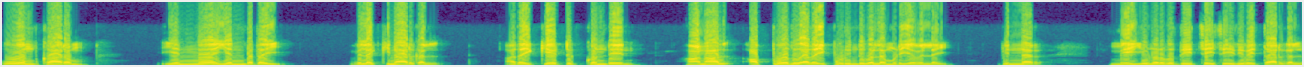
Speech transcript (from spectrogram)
ஓம்காரம் என்ன என்பதை விளக்கினார்கள். அதை கேட்டுக்கொண்டேன். ஆனால் அப்போது அதை புரிந்து கொள்ள முடியவில்லை. பின்னர் மெய்யுணர்வு தீட்சை செய்து வைத்தார்கள்.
